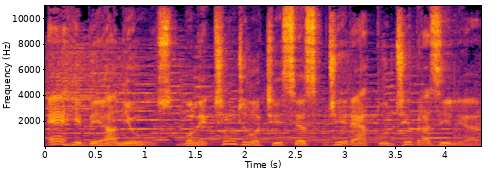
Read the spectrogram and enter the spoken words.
RBA News, Boletim de Notícias, direto de Brasília.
